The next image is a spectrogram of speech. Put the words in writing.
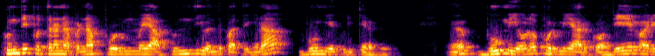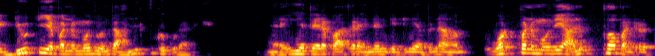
குந்தி புத்திரன் அப்படின்னா பொறுமையா குந்தி வந்து பாத்தீங்கன்னா பூமியை குடிக்கிறது. பூமி எவ்வளவு பொறுமையா இருக்கும் அதே மாதிரி டியூட்டியை பண்ணும்போது வந்து அழுத்துக்க கூடாது. நிறைய பேரை பார்க்குறேன். என்னன்னு கேட்டீங்க அப்படின்னா ஒர்க் பண்ணும்போதே அலுப்பா பண்றது.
